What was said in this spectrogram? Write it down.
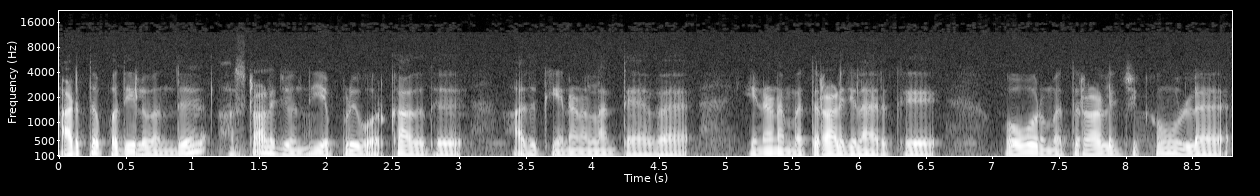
அடுத்த பதிவில் வந்து அஸ்ட்ராலஜி வந்து எப்படி ஒர்க் ஆகுது? அதுக்கு என்னென்னலாம் தேவை? என்னென்ன மெத்தடாலஜிலாம் இருக்குது ஒவ்வொரு மெத்தடாலஜிக்கும் உள்ள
